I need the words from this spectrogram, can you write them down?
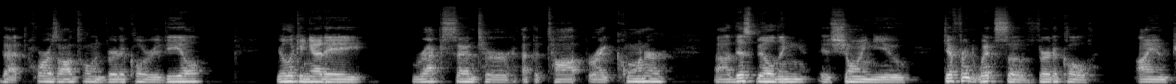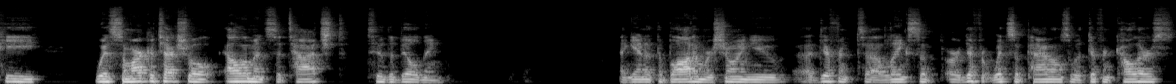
that horizontal and vertical reveal. You're looking at a rec center at the top right corner. Uh, this building is showing you different widths of vertical IMP with some architectural elements attached to the building. Again, at the bottom, we're showing you uh, different uh, lengths of or different widths of panels with different colors.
